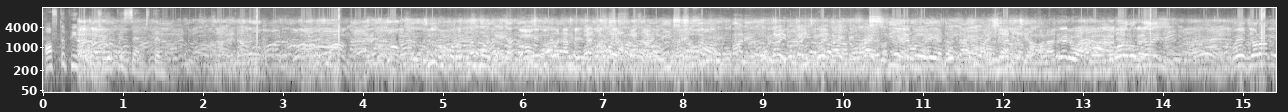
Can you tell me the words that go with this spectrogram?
of the people to represent them. Wewe Joroge.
